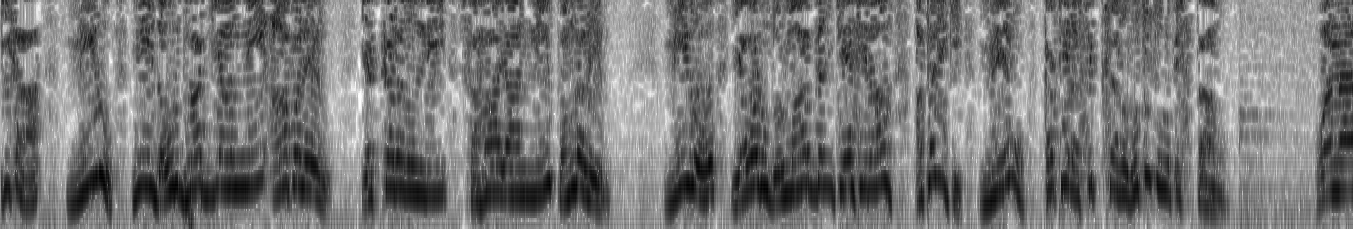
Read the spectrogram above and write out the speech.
ఇక మీరు మీ దౌర్భాగ్యాన్ని ఆపలేరు ఎక్కడ నుండి సహాయాన్ని పొందలేరు మీలో ఎవడు దుర్మార్గం చేసినా అతనికి మేము కఠిన శిక్షను రుచి చూపిస్తాము وما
